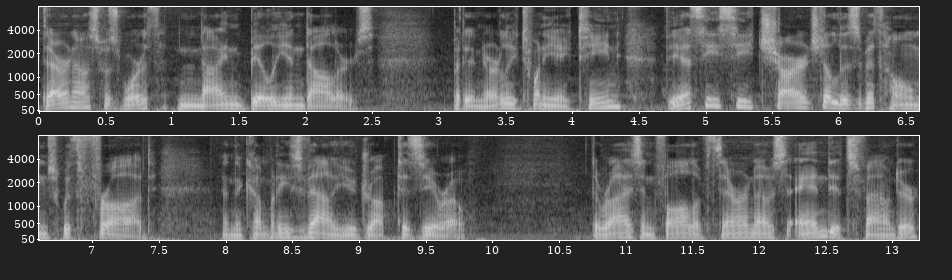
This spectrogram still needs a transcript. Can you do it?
Theranos was worth $9 billion. But in early 2018, the SEC charged Elizabeth Holmes with fraud, and the company's value dropped to zero. The rise and fall of Theranos and its founder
